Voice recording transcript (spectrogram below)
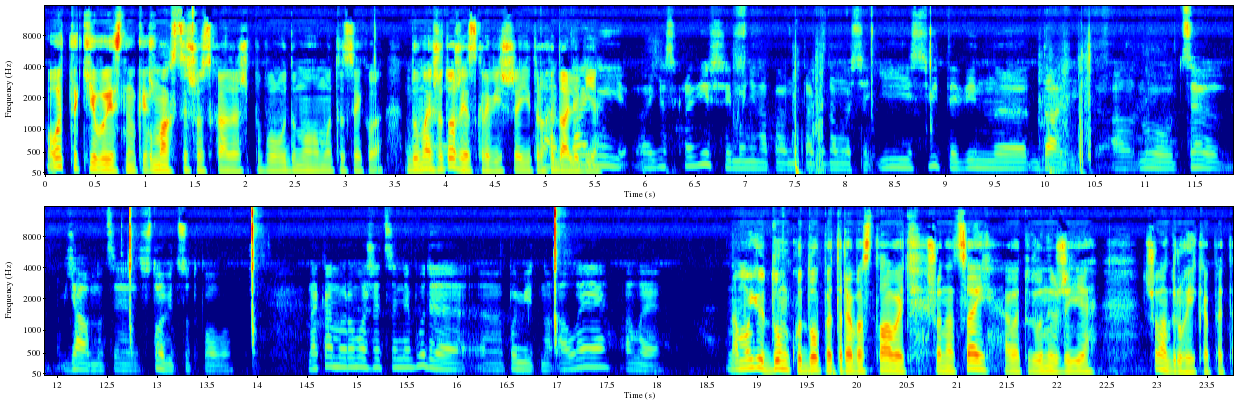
От такі висновки. Макс, ти що скажеш по поводу мого мотоцикла? Думаєш, що теж яскравіше і трохи Так, далі б'є? дальній, е, яскравіший, мені напевно так здалося. І світить він е, далі. А, ну, це явно, це 100%. На камеру, може, це не буде е, помітно, але, але На мою думку, допи треба ставити що на цей, але тут вони вже є, що на другий КПТ.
